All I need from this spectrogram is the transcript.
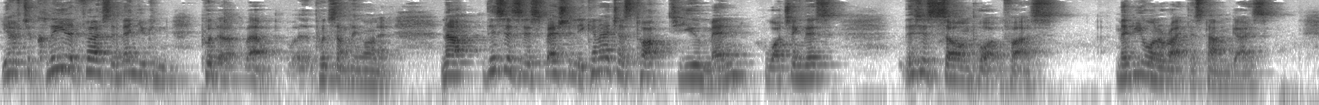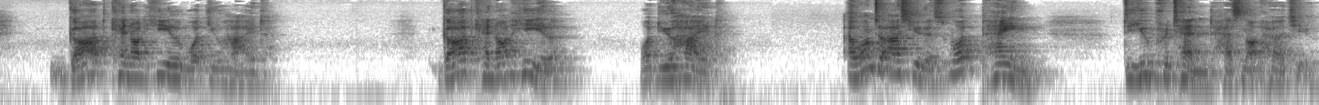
You have to clean it first and then you can put a, uh, put something on it. Now, this is especially, can I just talk to you men watching this? This is so important for us. Maybe you want to write this down, guys. God cannot heal what you hide. God cannot heal what you hide. I want to ask you this what pain do you pretend has not hurt you?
